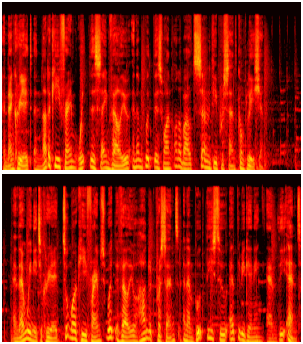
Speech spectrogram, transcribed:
and then create another keyframe with the same value and then put this one on about 70% completion. And then we need to create two more keyframes with the value 100% and then put these two at the beginning and the end.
